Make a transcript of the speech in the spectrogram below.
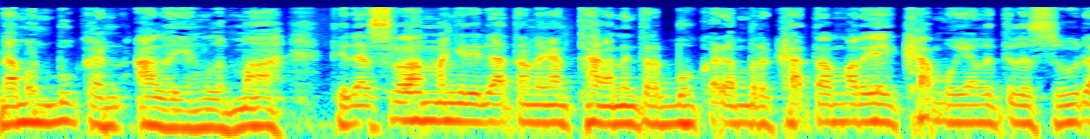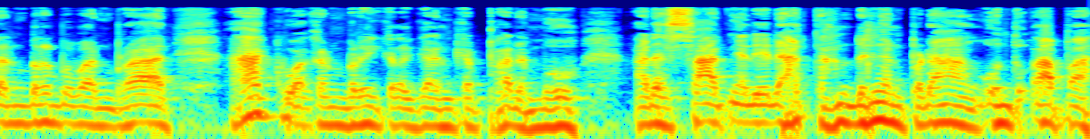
namun bukan Allah yang lemah. Tidak selamanya dia datang dengan tangan yang terbuka dan berkata, Mari kamu yang letih lesu dan berbeban berat, aku akan beri kelegaan kepadamu. Ada saatnya dia datang dengan pedang untuk apa?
